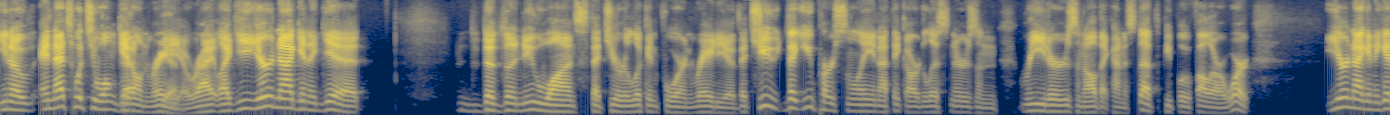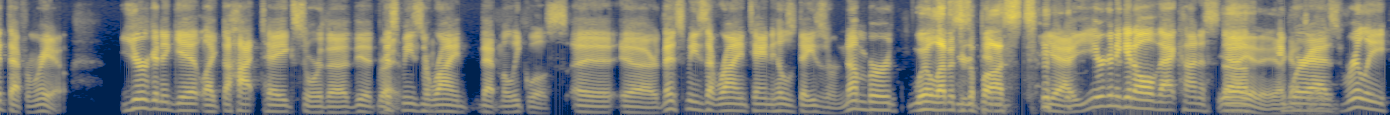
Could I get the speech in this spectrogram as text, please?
you know, and that's what you won't get yeah, on radio, yeah. right? Like you're not going to get the the nuance that you're looking for in radio that you that you personally and I think our listeners and readers and all that kind of stuff, the people who follow our work, you're not going to get that from radio you're going to get like the hot takes or the, the right. this means that Ryan that Malik Willis uh, uh this means that Ryan Tannehill's days are numbered. Will Levis you're, is a bust. yeah, you're going to get all that kind of stuff. Yeah, yeah, yeah, whereas you. really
